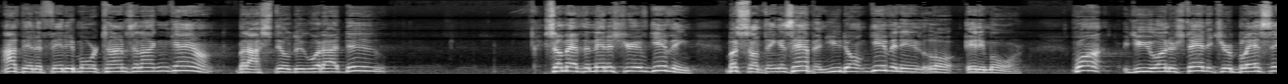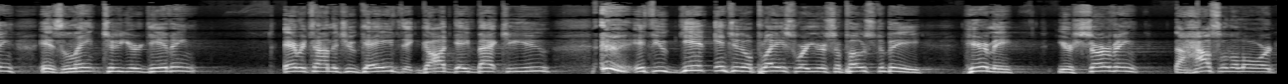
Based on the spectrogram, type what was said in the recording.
I've been offended more times than I can count, but I still do what I do. Some have the ministry of giving, but something has happened. You don't give any anymore. What? Do you understand that your blessing is linked to your giving? Every time that you gave, that God gave back to you. if you get into a place where you're supposed to be, hear me, you're serving the house of the Lord,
